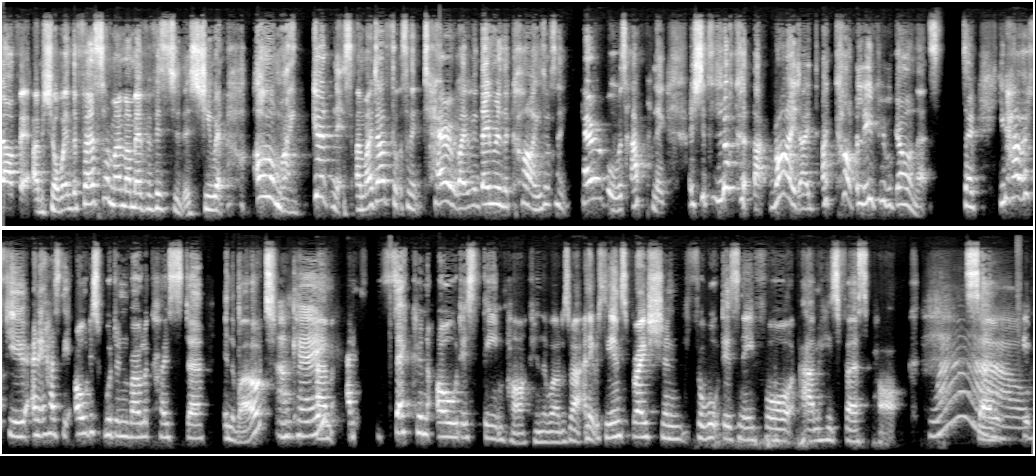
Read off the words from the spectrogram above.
love it, I'm sure. When the first time my mum ever visited us, she went, "Oh my goodness!" And my dad thought something terrible. Like when they were in the car, he thought something terrible was happening, and she said, "Look at that ride! I, I can't believe people go on that." So you have a few, and it has the oldest wooden roller coaster in the world. Okay. Um, and second oldest theme park in the world as well. And it was the inspiration for Walt Disney for um, his first park. Wow. So it's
